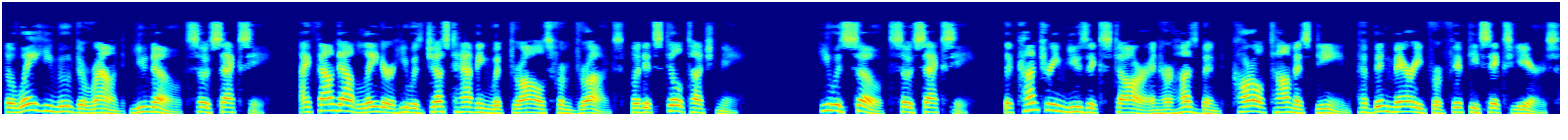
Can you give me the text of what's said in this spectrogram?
The way he moved around, you know, so sexy. I found out later he was just having withdrawals from drugs, but it still touched me. He was so, so sexy. The country music star and her husband, Carl Thomas Dean, have been married for 56 years.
